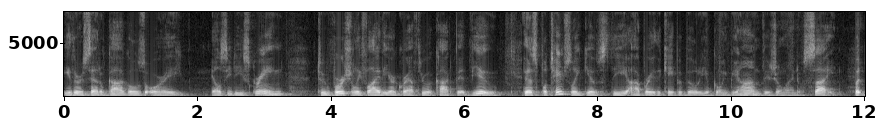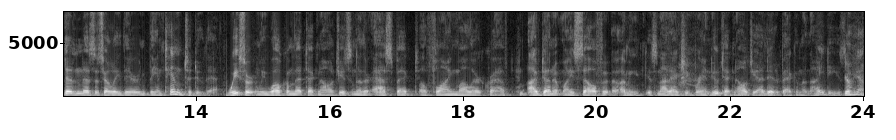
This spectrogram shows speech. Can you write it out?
either a set of goggles or a LCD screen to virtually fly the aircraft through a cockpit view. This potentially gives the operator the capability of going beyond visual line of sight, but doesn't necessarily they're- intend to do that. We certainly welcome that technology. It's another aspect of flying model aircraft. I've done it myself. I mean, it's not actually brand new technology. I did it back in the 90s. Oh, yeah.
